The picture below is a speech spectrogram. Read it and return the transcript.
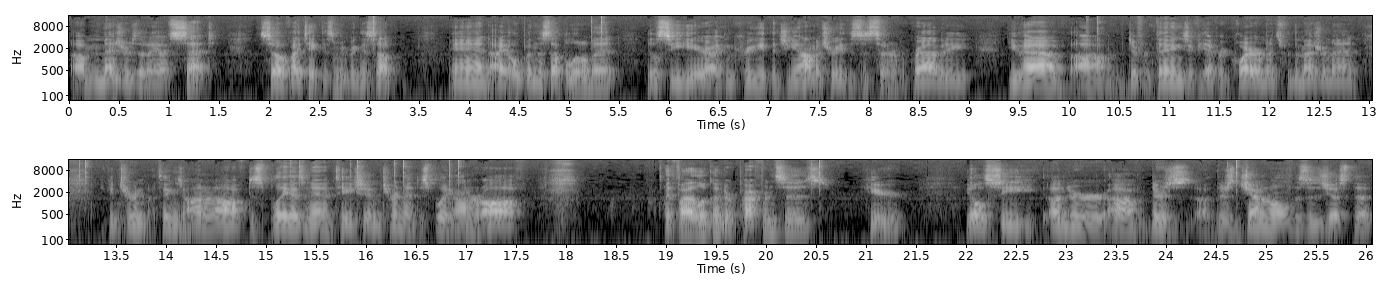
uh, measures that I have set. So if I take this, let me bring this up, and I open this up a little bit, you'll see here I can create the geometry. This is center of gravity. You have um, different things. If you have requirements for the measurement, you can turn things on and off. Display as an annotation, turn that display on or off. If I look under preferences here, you'll see under um, there's uh, there's general this is just the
